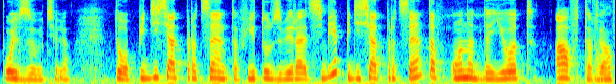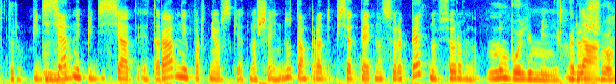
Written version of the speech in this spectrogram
пользователю, то 50% YouTube забирает себе, 50% он отдает автору. Автору. 50 угу. на 50 это равные партнерские отношения. Ну, там, правда, 55 на 45, но все равно. Ну, более-менее, хорошо.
